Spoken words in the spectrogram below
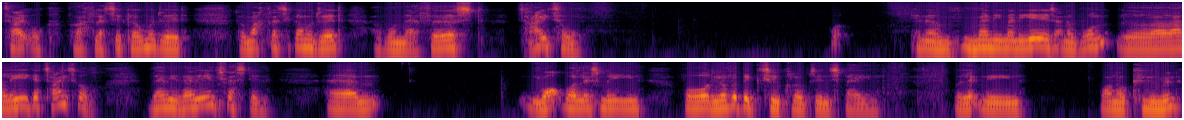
title for Atletico Madrid. So Atletico Madrid have won their first title in a, many, many years and have won La Liga title. Very, very interesting. Um, what will this mean for the other big two clubs in Spain? Will it mean Ronald Koeman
